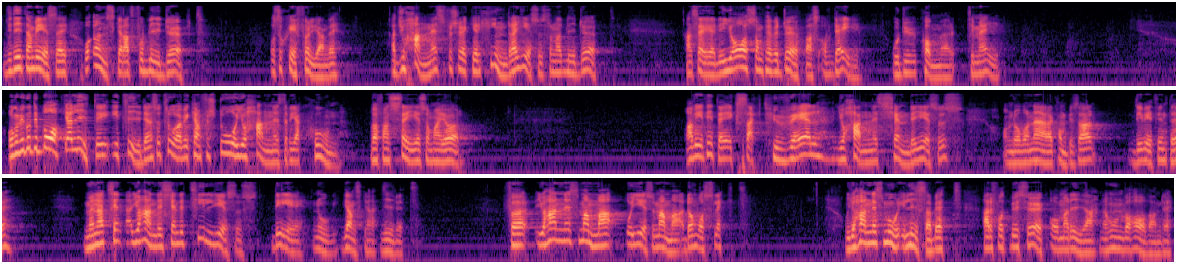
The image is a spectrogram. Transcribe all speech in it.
Det är dit han beger sig och önskar att få bli döpt. Och så sker följande. Att Johannes försöker hindra Jesus från att bli döpt. Han säger, det är jag som behöver döpas av dig och du kommer till mig. Och om vi går tillbaka lite i tiden så tror jag vi kan förstå Johannes reaktion. Varför han säger som han gör. Man vet inte exakt hur väl Johannes kände Jesus. Om de var nära kompisar, det vet vi inte. Men att Johannes kände till Jesus, det är nog ganska givet. För Johannes mamma och Jesu mamma, de var släkt. Och Johannes mor Elisabet hade fått besök av Maria när hon var havande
